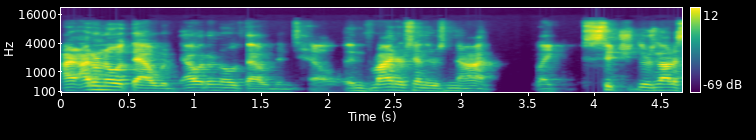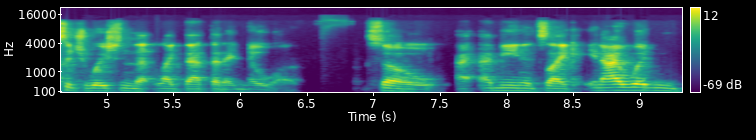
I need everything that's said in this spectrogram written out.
I, I don't know what that would. I don't know what that would entail. And from my understanding, there's not like situ- there's not a situation that like that that I know of. So I, I mean, it's like, and I wouldn't,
